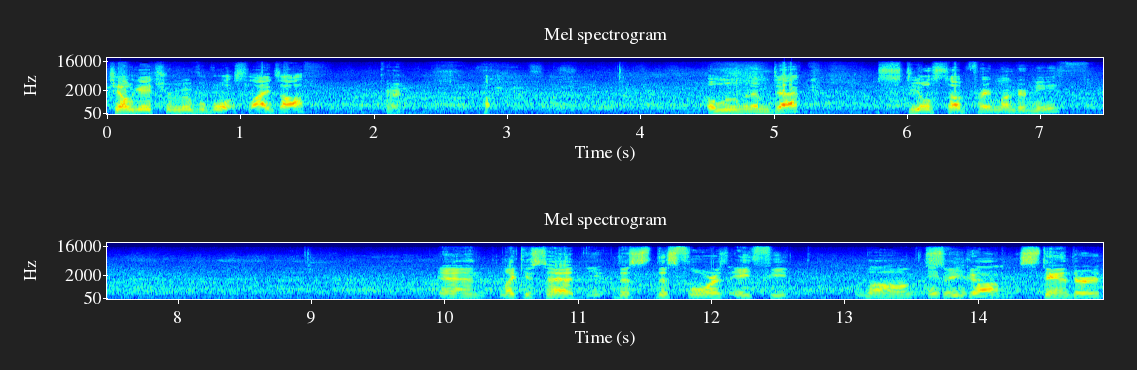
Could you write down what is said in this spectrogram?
Tailgate's removable, it slides off. Okay. Aluminum deck, steel subframe underneath. And like you said, this this floor is eight feet long, Eight so you feet can long. standard.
